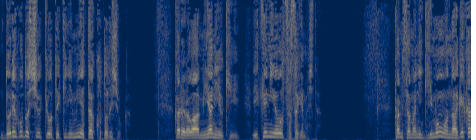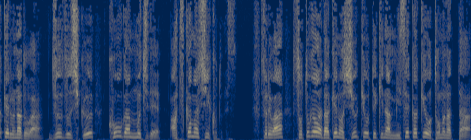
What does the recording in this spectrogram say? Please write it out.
どれほど宗教的に見えたことでしょうか？彼らは宮に行き、生贄を捧げました。神様に疑問を投げかけるなどは、ずうずうしく、高顔無知で厚かましいことです。それは、外側だけの宗教的な見せかけを伴った、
